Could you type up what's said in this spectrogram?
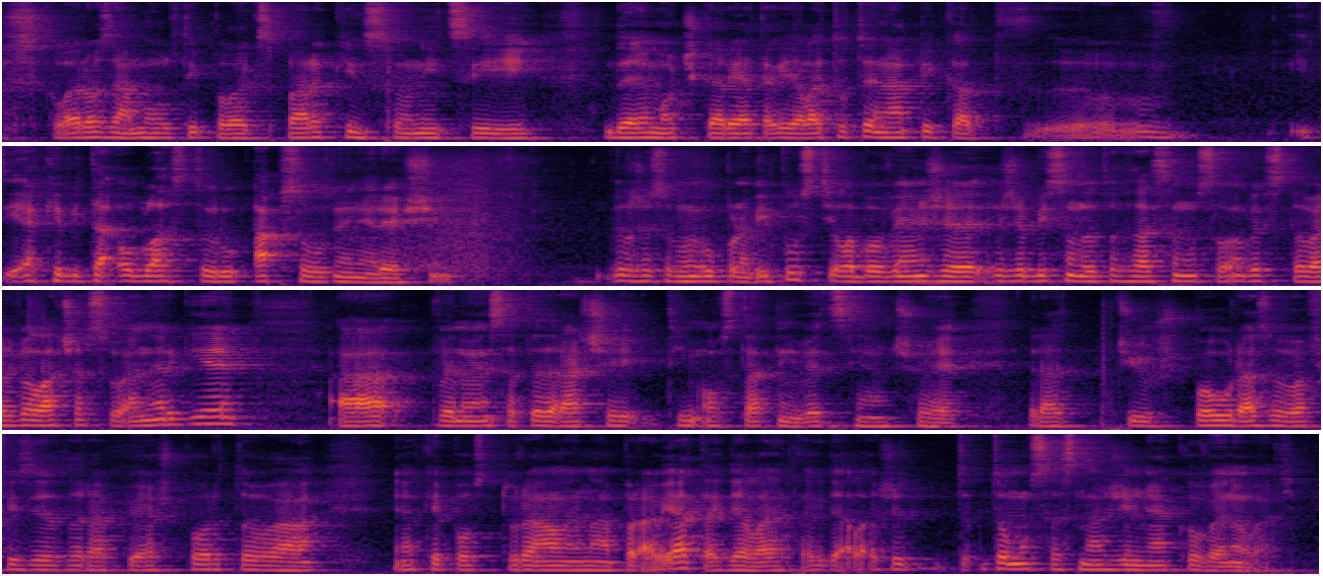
skleróza multiplex, Parkinsonici, DMOčkari a tak ďalej. Toto je napríklad uh, by tá oblasť, ktorú absolútne neriešim. Že som ju úplne vypustil, lebo viem, že, že by som do toho zase musel investovať veľa času a energie a venujem sa teda radšej tým ostatným veciam, čo je teda či už pourazová fyzioterapia, športová, nejaké posturálne nápravy a tak ďalej a tak ďalej, že tomu sa snažím nejako venovať.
